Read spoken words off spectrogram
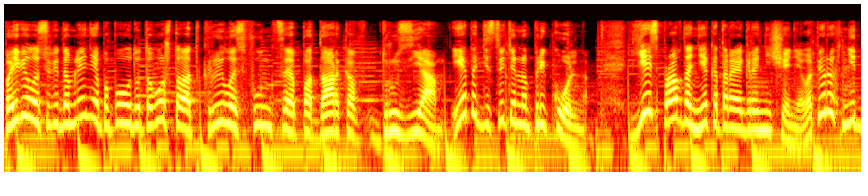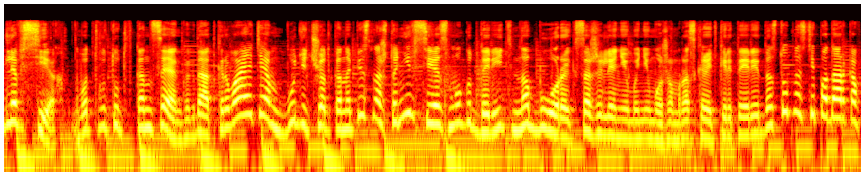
Появилось уведомление по поводу того, что открылась функция подарков друзьям. И это действительно прикольно. Есть, правда, некоторые ограничения. Во-первых, не для всех. Вот вы тут в конце, когда открываете, будет четко написано, что не все смогут дарить наборы. К сожалению, мы не можем раскрыть критерии доступности подарков,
